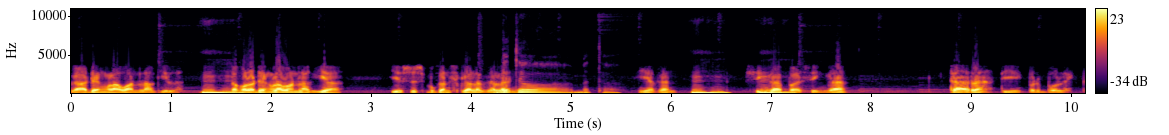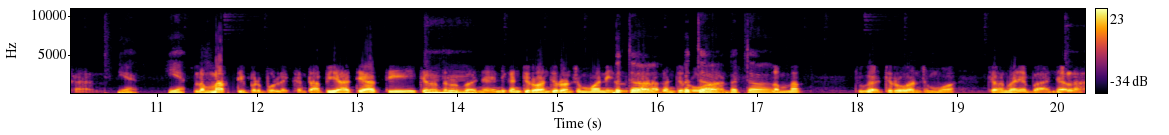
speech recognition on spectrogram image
nggak ada yang lawan lagi lah mm -hmm. nah kalau ada yang lawan lagi ya Yesus bukan segala-galanya betul betul iya kan mm -hmm. sehingga mm -hmm. apa sehingga darah diperbolehkan. Iya. Ya. Lemak diperbolehkan, tapi hati-hati jangan mm -hmm. terlalu banyak. Ini kan jeroan-jeroan semua nih. Betul. Darah kan jeroan. Betul, betul. Lemak juga jeroan semua. Jangan banyak-banyak lah.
